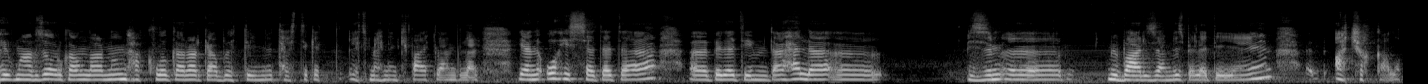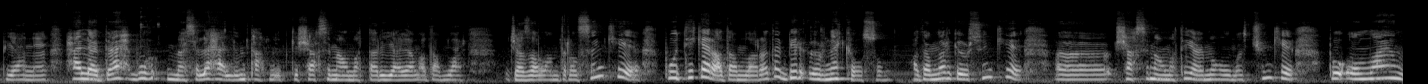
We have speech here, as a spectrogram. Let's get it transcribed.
hüquq mühafizə orqanlarının haqlı qərar qəbul etdiyini təsdiq et etməklə kifayətləndilər. Yəni o hissədə də belə deyim də hələ bizim mübarizəmiz belə deyim, açıq qalıb. Yəni hələ də bu məsələ həllini tapmayıb ki, şəxsi məlumatları yayan adamlar cəzalandırılsın ki, bu digər adamlara da bir örnək olsun. Adamlar görsün ki, şəxsi məlumatı yaymaq olmaz. Çünki bu onlayn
